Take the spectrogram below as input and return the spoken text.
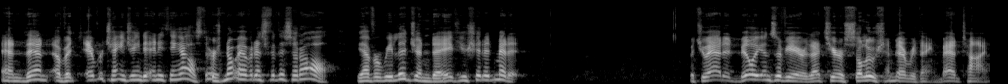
and then of it ever changing to anything else. There's no evidence for this at all. You have a religion, Dave, you should admit it. But you added billions of years. That's your solution to everything. Bad time.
